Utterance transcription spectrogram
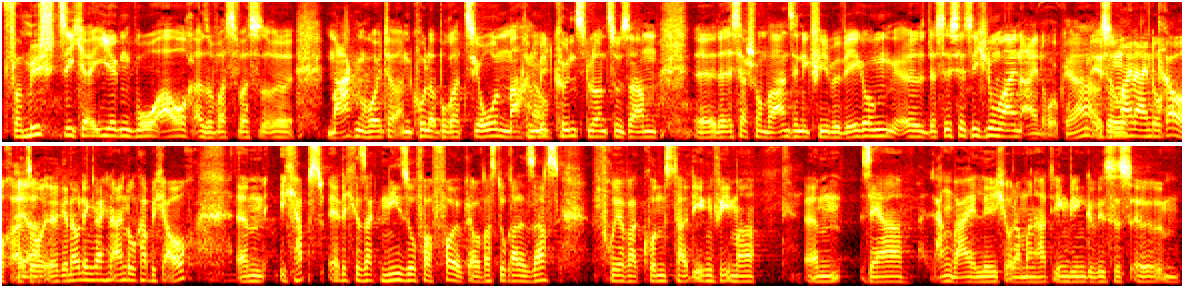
vermischt sich ja irgendwo auch, also was, was äh, Marken heute an Kollaboration Kooperation machen genau. mit Künstlern zusammen. Äh, da ist ja schon wahnsinnig viel Bewegung. Äh, das ist jetzt nicht nur mein Eindruck. Ja? Also, ist mein Eindruck auch. Also ja. Äh, genau den gleichen Eindruck habe ich auch. Ähm, ich habe es ehrlich gesagt nie so verfolgt. Aber was du gerade sagst, früher war Kunst halt irgendwie immer ähm, sehr langweilig oder man hat irgendwie ein gewisses ähm,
